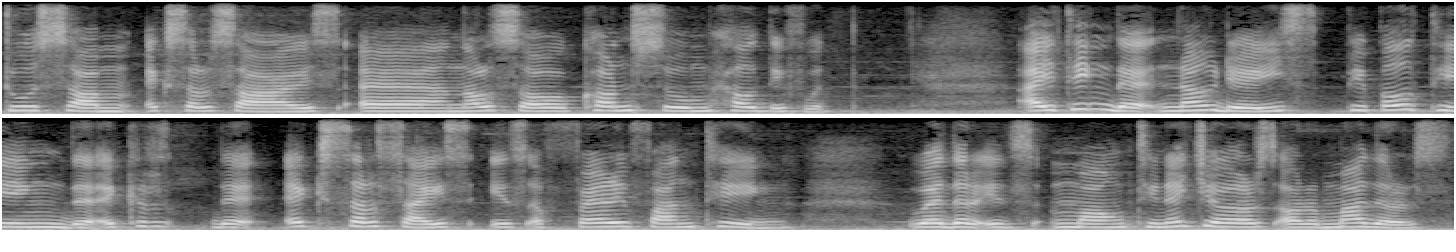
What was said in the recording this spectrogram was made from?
do some exercise, and also consume healthy food. I think that nowadays people think the, ex- the exercise is a very fun thing, whether it's among teenagers or mothers.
